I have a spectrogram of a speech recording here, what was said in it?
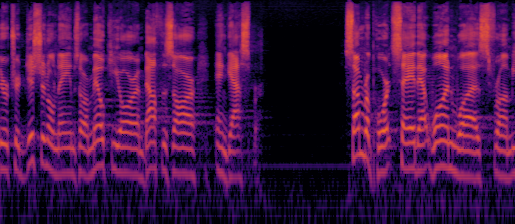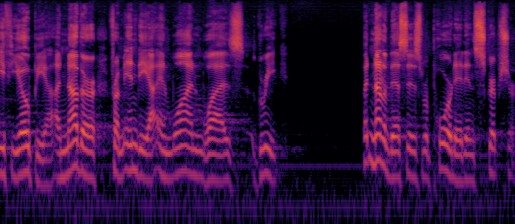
their traditional names are Melchior and Balthazar and Gaspar. Some reports say that one was from Ethiopia, another from India, and one was Greek. But none of this is reported in Scripture.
